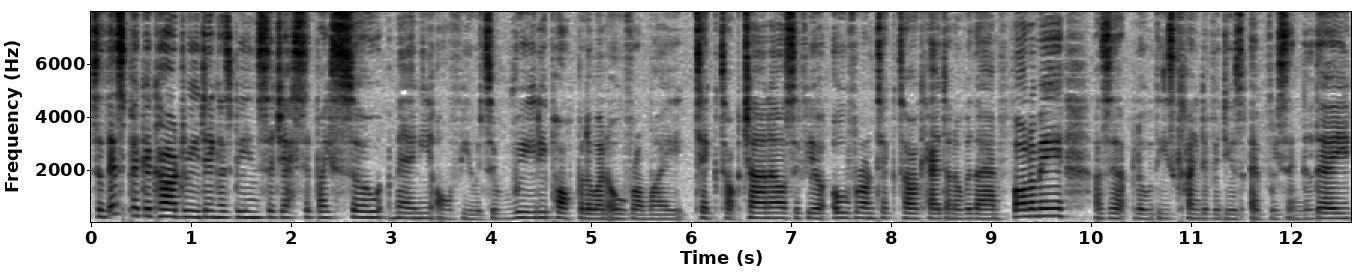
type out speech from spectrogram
So this pick a card reading has been suggested by so many of you. It's a really popular one over on my TikTok channel. So if you're over on TikTok, head on over there and follow me as I upload these kind of videos every single day.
